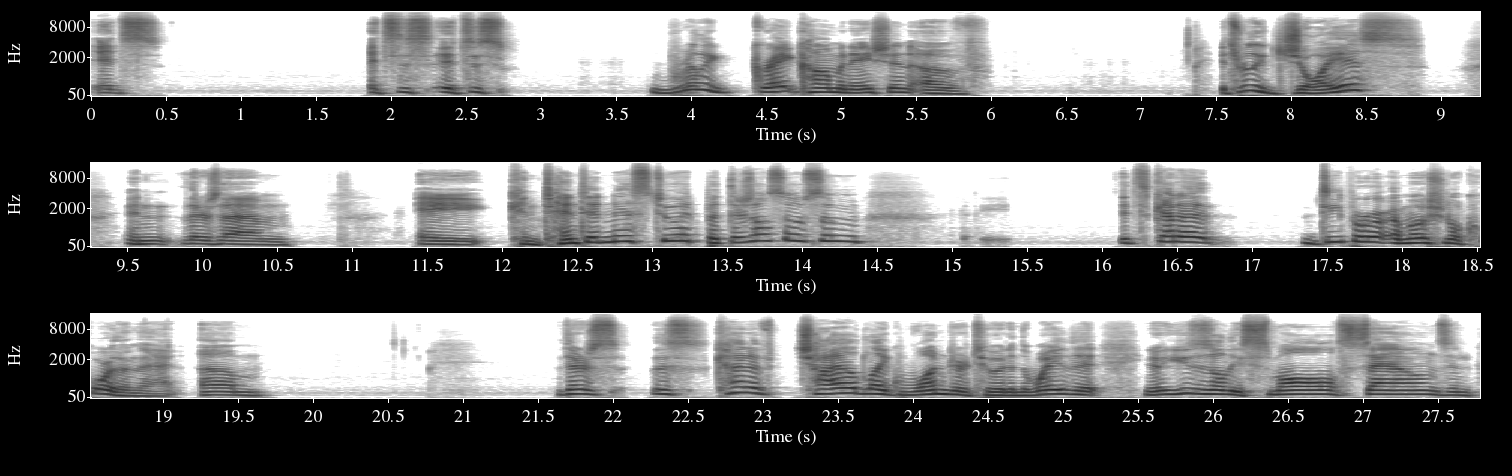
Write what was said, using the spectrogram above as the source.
it's it's this it's this really great combination of it's really joyous and there's um a contentedness to it, but there's also some. It's got a deeper emotional core than that. Um, there's this kind of childlike wonder to it in the way that you know it uses all these small sounds and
